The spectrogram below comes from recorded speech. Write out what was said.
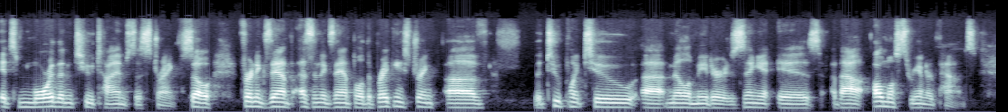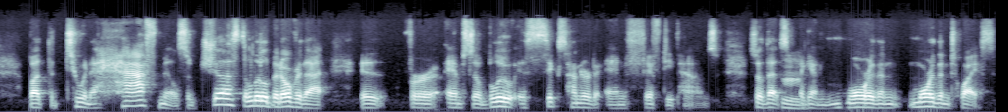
it's more than two times the strength. So for an example, as an example, the breaking strength of the 2.2 uh, millimeter Zingit is about almost 300 pounds, but the two and a half mil, so just a little bit over that, is for Amsteel Blue is 650 pounds. So that's Hmm. again more than more than twice.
